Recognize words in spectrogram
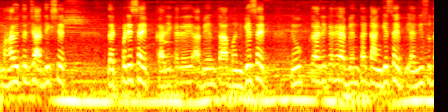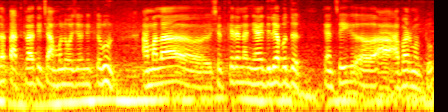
महावितरणचे अधीक्षक लटपडे साहेब कार्यकारी अभियंता भणगे साहेब आणि उपकार्यकारी अभियंता डांगे साहेब यांनीसुद्धा तात्काळ त्याची अंमलबजावणी करून आम्हाला शेतकऱ्यांना न्याय दिल्याबद्दल त्यांचेही आभार मानतो.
